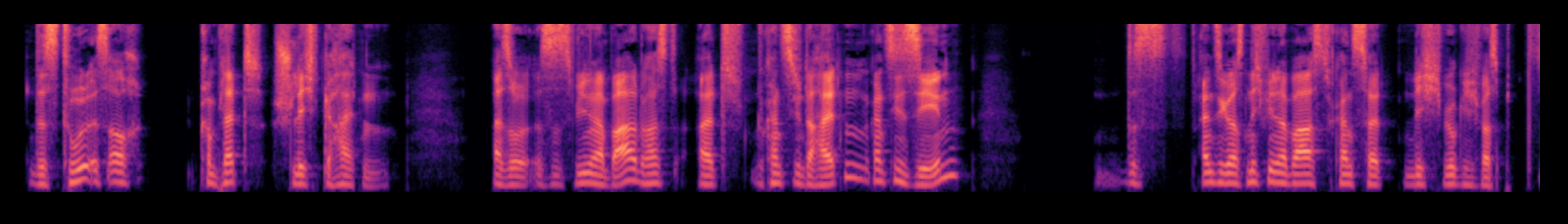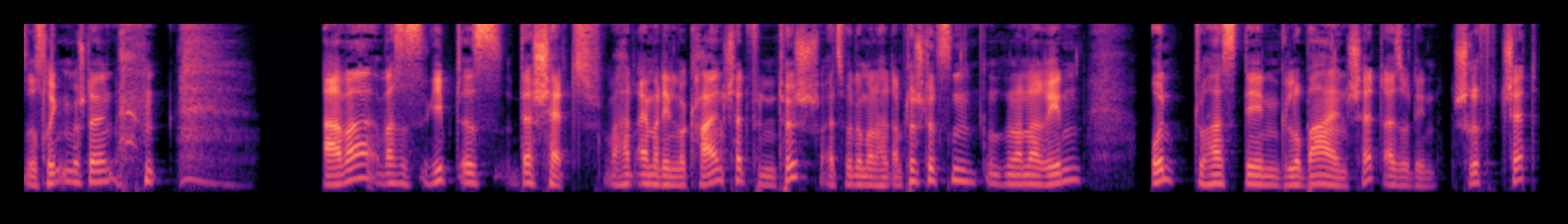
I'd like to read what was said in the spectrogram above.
das Tool ist auch komplett schlicht gehalten. Also es ist wie in einer Bar, du hast halt, du kannst dich unterhalten, du kannst sie sehen. Das Einzige, was nicht wie in einer Bar ist, du kannst halt nicht wirklich was zu trinken bestellen. Aber was es gibt, ist der Chat. Man hat einmal den lokalen Chat für den Tisch, als würde man halt am Tisch sitzen und miteinander reden. Und du hast den globalen Chat, also den Schriftchat,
